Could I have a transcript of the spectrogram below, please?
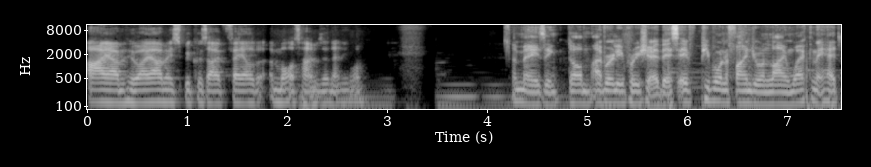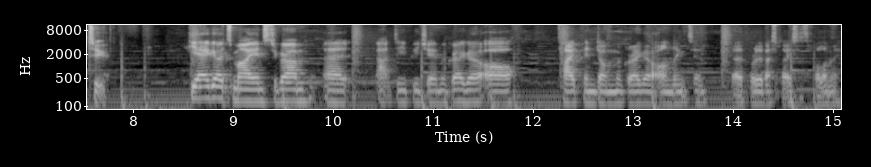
I am who I am. Is because I've failed more times than anyone. Amazing. Dom, I really appreciate this. If people want to find you online, where can they head to? Yeah, go to my Instagram uh, at DPJ McGregor or type in Dom McGregor on LinkedIn. They're probably the best places to follow me.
